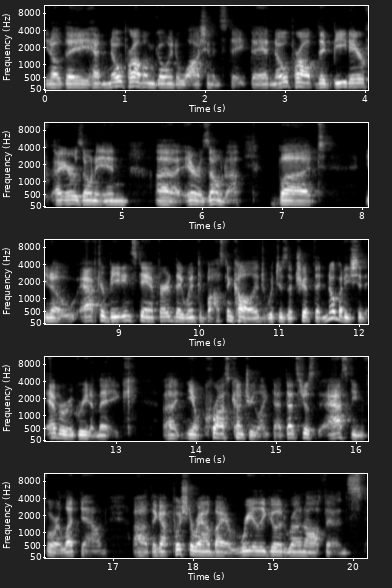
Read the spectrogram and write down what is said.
You know, they had no problem going to Washington State. They had no problem. They beat Arizona in uh, Arizona, but you know, after beating Stanford, they went to Boston College, which is a trip that nobody should ever agree to make. Uh, you know, cross country like that. That's just asking for a letdown. Uh, they got pushed around by a really good run offense,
